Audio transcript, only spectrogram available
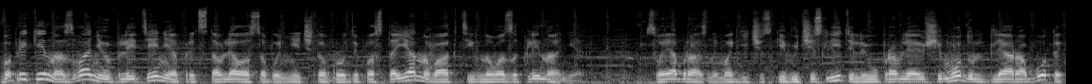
Вопреки названию, плетение представляло собой нечто вроде постоянного активного заклинания. Своеобразный магический вычислитель и управляющий модуль для работы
